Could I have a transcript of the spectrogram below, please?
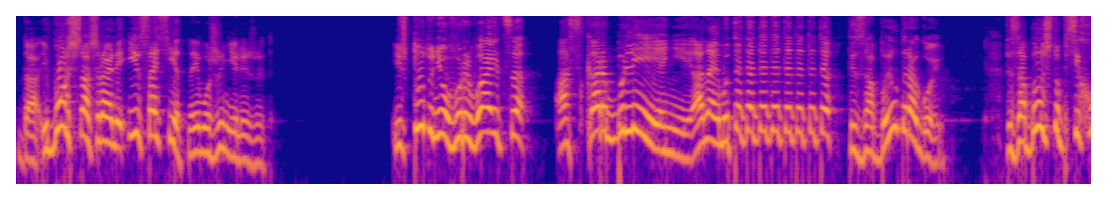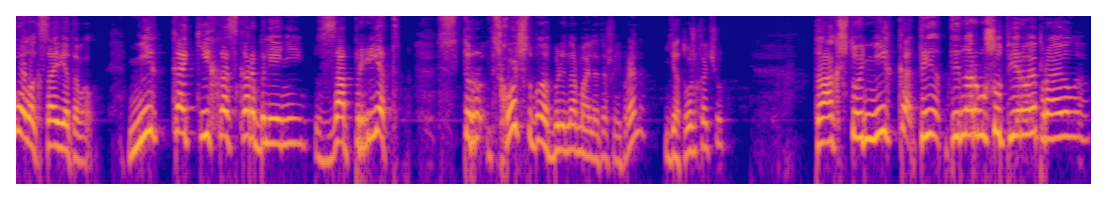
да, и борщ сожрали, и сосед на его жене лежит. И тут у него вырывается оскорбление. Она ему, т -т -т -т -т -т -т -т. ты забыл, дорогой? Ты забыл, что психолог советовал? Никаких оскорблений, запрет Стро... Хочешь, чтобы у нас были нормальные отношения, правильно? Я тоже хочу. Так что ника... ты, ты нарушил первое правило.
